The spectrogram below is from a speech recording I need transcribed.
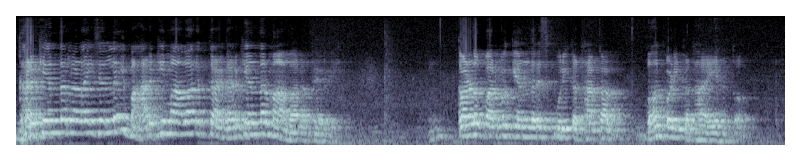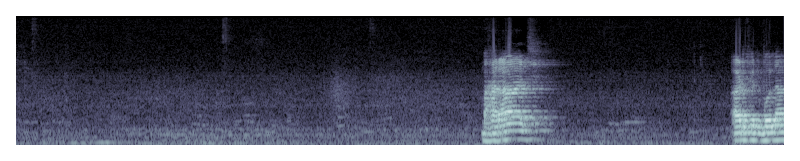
घर के अंदर लड़ाई चल रही, बाहर की महाभारत का, घर के अंदर महाभारत है रही कर्ण पर्व के अंदर इस पूरी कथा का, बहुत बड़ी कथा है यह तो। महाराज, अर्जुन बोला,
